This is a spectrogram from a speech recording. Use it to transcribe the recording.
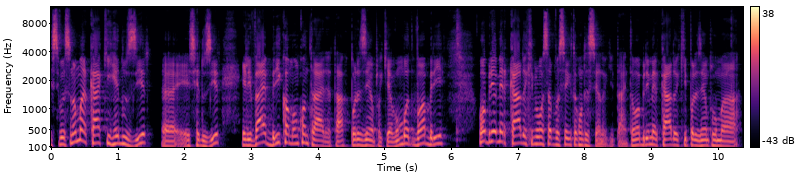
se você não marcar aqui reduzir, uh, esse reduzir, ele vai abrir com a mão contrária, tá? Por exemplo, aqui, ó, vamos, vamos abrir, vou abrir mercado aqui para mostrar para você o que está acontecendo aqui, tá? Então, vou abrir mercado aqui, por exemplo, uma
